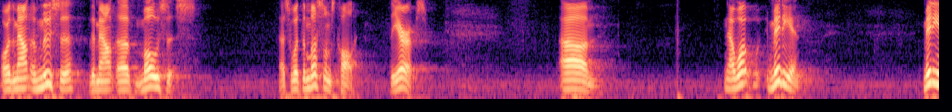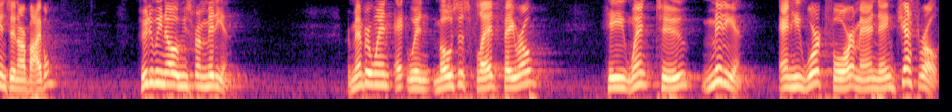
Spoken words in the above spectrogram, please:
or the Mount of Musa, the Mount of Moses. That's what the Muslims call it, the Arabs. Um, now, what Midian? Midian's in our Bible. Who do we know who's from Midian? Remember when, when Moses fled Pharaoh? He went to Midian and he worked for a man named Jethro.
